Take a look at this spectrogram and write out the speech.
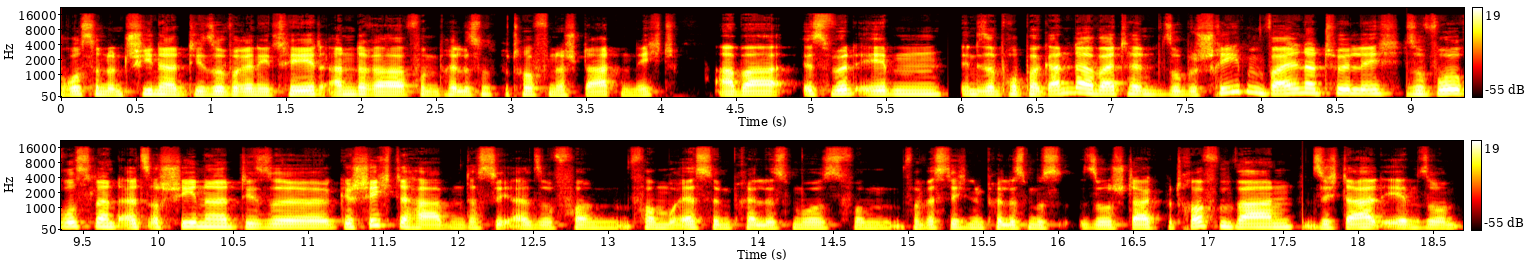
Russland und China die Souveränität anderer vom Imperialismus betroffener Staaten nicht. Aber es wird eben in dieser Propaganda weiterhin so beschrieben, weil natürlich sowohl Russland als auch China diese Geschichte haben, dass sie also vom, vom US-Imperialismus, vom, vom westlichen Imperialismus so stark betroffen waren, sich da halt eben so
